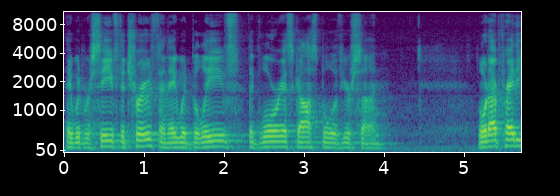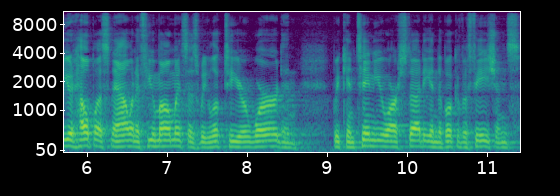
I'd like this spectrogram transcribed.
they would receive the truth and they would believe the glorious gospel of your Son. Lord, I pray that you'd help us now in a few moments as we look to your word and we continue our study in the book of Ephesians.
